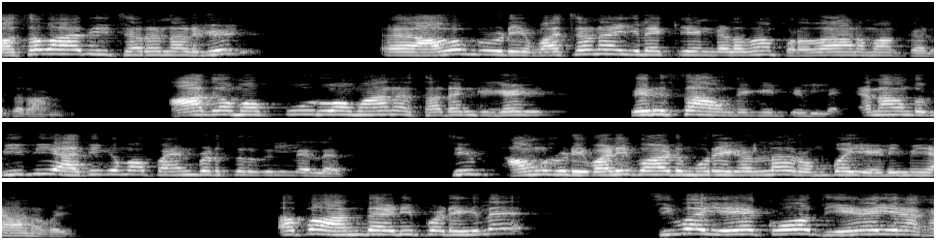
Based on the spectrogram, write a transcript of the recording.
பசவாதி சரணர்கள் அஹ், அவங்களுடைய வச்சன இலக்கியங்களை தான் பிரதானமா கருதுறாங்க. ஆகம பூர்வமான சடங்குகள் பெருசா அவங்க கிட்ட இல்லை. ஏன்னா அவங்க விதி அதிகமா பயன்படுத்துறது இல்லை சிவ் அவங்களுடைய வழிபாடு முறைகள்லாம் ரொம்ப எளிமையானவை. அப்ப அந்த அடிப்படையில சிவ ஏகோ தேயக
